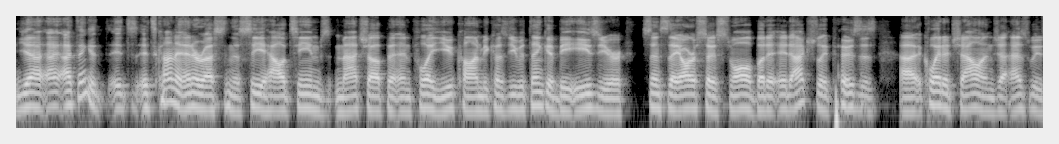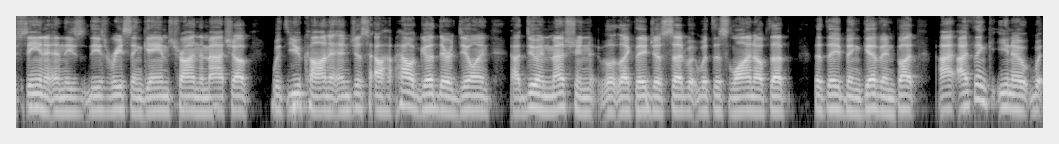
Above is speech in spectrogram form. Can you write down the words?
Yeah, I, I think it, it's it's kind of interesting to see how teams match up and play UConn because you would think it'd be easier since they are so small, but it, it actually poses uh, quite a challenge as we've seen in these these recent games trying to match up with UConn and just how, how good they're doing uh, doing meshing like they just said with, with this lineup that that they've been given. But I, I think you know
